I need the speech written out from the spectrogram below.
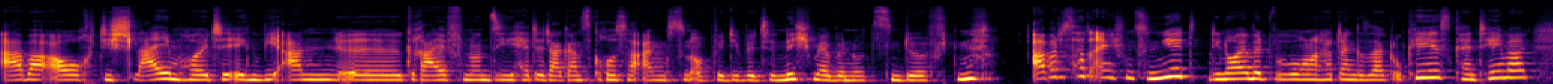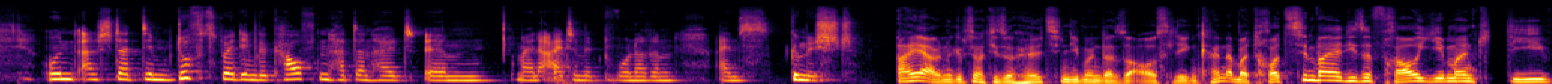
aber auch die Schleimhäute irgendwie angreifen und sie hätte da ganz große Angst und ob wir die bitte nicht mehr benutzen dürften. Aber das hat eigentlich funktioniert. Die neue Mitbewohnerin hat dann gesagt, okay, ist kein Thema. Und anstatt dem Duftspray, dem gekauften, hat dann halt ähm, meine alte Mitbewohnerin eins gemischt. Ah ja, und dann gibt es auch diese Hölzchen, die man da so auslegen kann. Aber trotzdem war ja diese Frau jemand, die,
